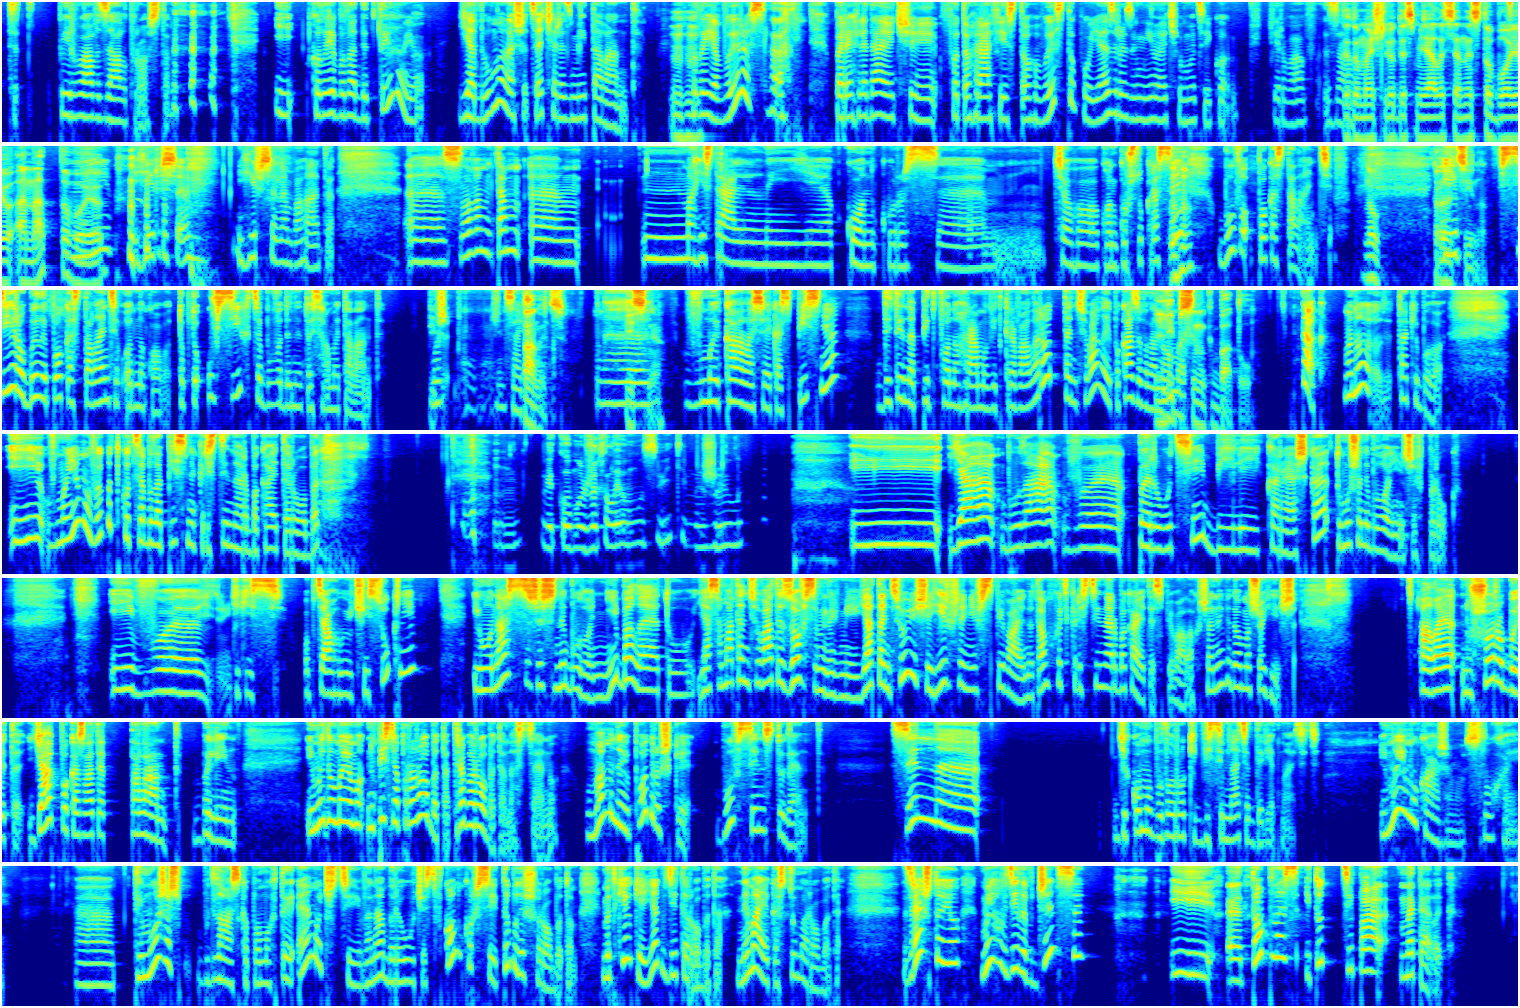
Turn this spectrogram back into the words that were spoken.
пірвав зал просто. І коли я була дитиною, я думала, що це через мій талант. Мгм. Коли я виросла, переглядаючи фотографії з того виступу, я зрозуміла, чому цей ко- впірвав зал. Ти думаєш, люди сміялися не з тобою, а над тобою? Ні, гірше, гірше набагато. Е, словом, там е, м, магістральний конкурс е, цього конкурсу краси Мгм. був показ талантів. Ну, традиційно. Всі робили показ талантів однаково. Тобто у всіх це був один і той самий талант. Може, не знаю, Танець, Е, пісня. Вмикалася якась пісня, дитина під фонограму відкривала рот, танцювала і показувала номер. Lip sync battle. Так, воно так і було. І в моєму випадку це була пісня Крістіни Орбакайте Робот. В якому жахливому світі ми жили. І я була в перуці білій каре́шка, тому що не було інших перук. І в е, якійсь обтягуючій сукні. І у нас ж не було ні балету. Я сама танцювати зовсім не вмію. Я танцюю ще гірше, ніж співаю. Ну там хоч Крістіна Арбакайте співала, хоча невідомо, що гірше. Але ну що робити? Як показати талант, блін? І ми думаємо, ну пісня про робота, треба робота на сцену. У маминої подружки був син студент. Син, е, якому було років 18-19. І ми йому кажемо: слухай, е, ти можеш, будь ласка, допомогти Емочці, вона бере участь в конкурсі, ти будеш роботом. Ми такі, окей, як вдіти робота? Немає костюма робота. Зрештою, ми його вділи в джинси і е, топлес, і тут, типа, метелик.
